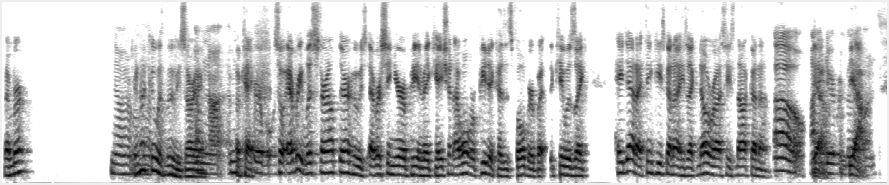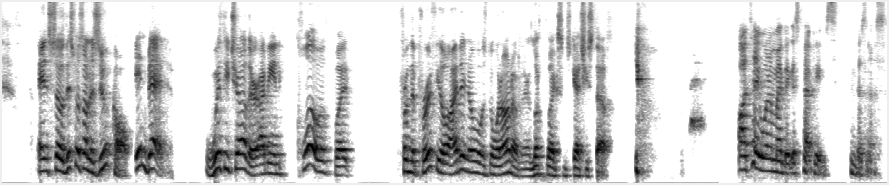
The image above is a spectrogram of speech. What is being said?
remember?" No, you're not good with movies, are you? I'm not. I'm okay. Terrible so every listener out there who's ever seen European Vacation, I won't repeat it because it's vulgar, but the kid was like, "Hey, Dad, I think he's gonna." He's like, "No, Russ, he's not gonna." Oh, I do remember yeah. that one. And so this was on a Zoom call in bed with each other. I mean, clothed, but from the peripheral, I didn't know what was going on over there. It looked like some sketchy stuff. I'll tell you one of my biggest pet peeves in business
